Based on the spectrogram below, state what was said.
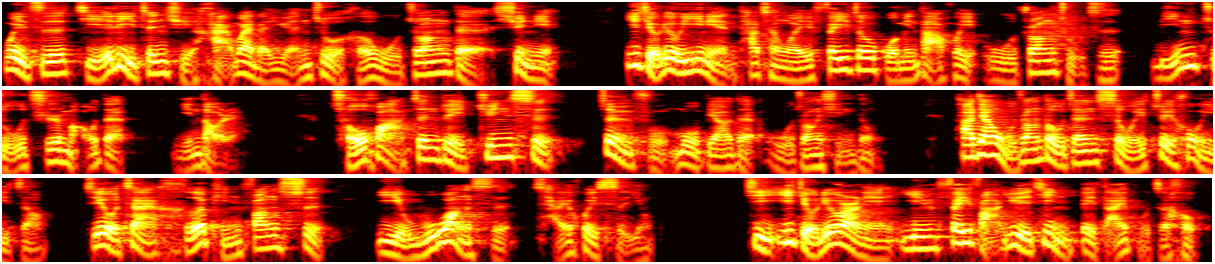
为之竭力争取海外的援助和武装的训练。一九六一年，他成为非洲国民大会武装组织“民族之矛”的领导人，筹划针对军事政府目标的武装行动。他将武装斗争视为最后一招，只有在和平方式已无望时才会使用。继一九六二年因非法越境被逮捕之后。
